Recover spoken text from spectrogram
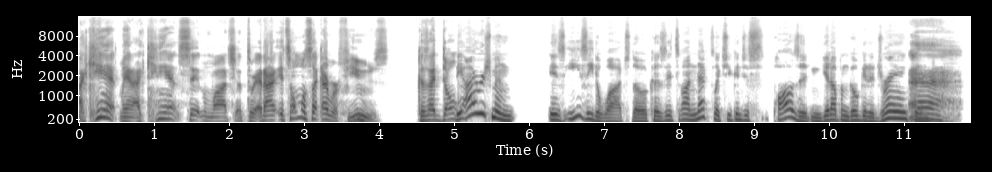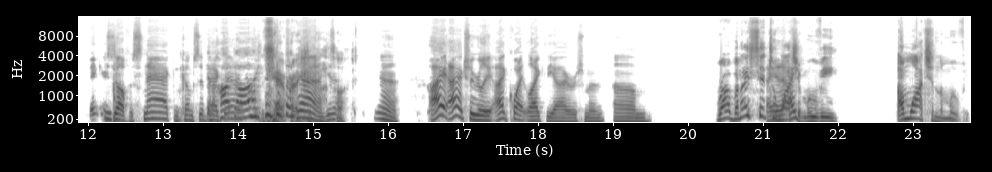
I can't, man. I can't sit and watch a three. And I, it's almost like I refuse because I don't. The Irishman is easy to watch though because it's on Netflix. You can just pause it and get up and go get a drink and Ah, make yourself a snack and come sit Get a back hot down. dog. yeah, right. Yeah, get. Yeah. I, I actually really I quite like The Irishman. Um Rob, when I sit to watch I- a movie, I'm watching the movie.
